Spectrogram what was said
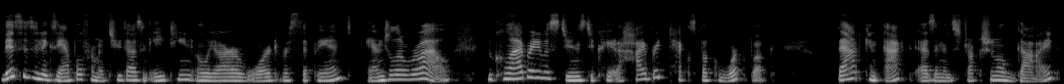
This is an example from a 2018 OER award recipient, Angela Roel, who collaborated with students to create a hybrid textbook workbook that can act as an instructional guide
